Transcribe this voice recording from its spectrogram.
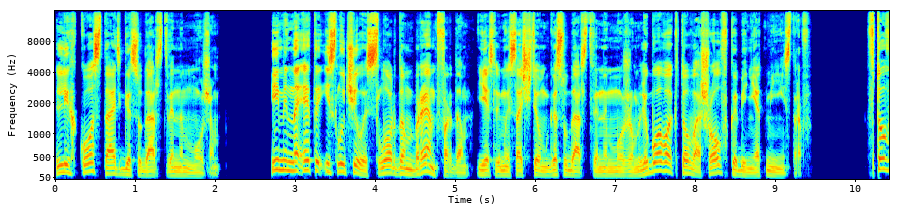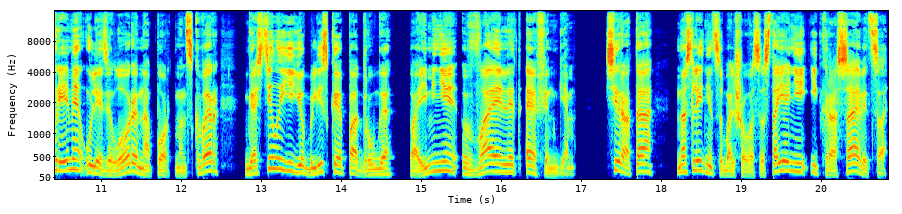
легко стать государственным мужем. Именно это и случилось с лордом Брентфордом, если мы сочтем государственным мужем любого, кто вошел в кабинет министров. В то время у леди Лоры на Портман-сквер гостила ее близкая подруга по имени Вайолет Эффингем, сирота, наследница большого состояния и красавица,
